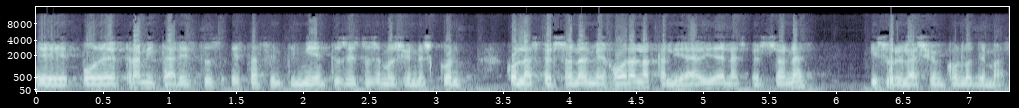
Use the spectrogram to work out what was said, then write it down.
eh, poder tramitar estos, estos sentimientos, estas emociones con, con las personas mejora la calidad de vida de las personas y su relación con los demás.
